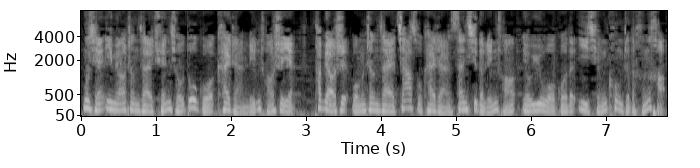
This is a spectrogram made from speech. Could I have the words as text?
目前，疫苗正在全球多国开展临床试验。他表示，我们正在加速开展三期的临床。由于我国的疫情控制得很好，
